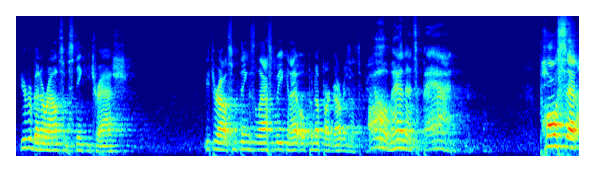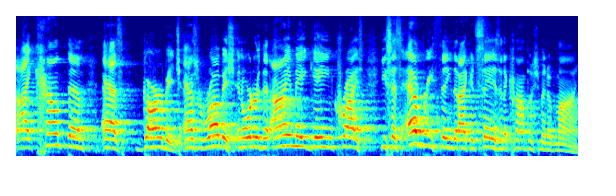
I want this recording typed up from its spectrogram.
Have you ever been around some stinky trash? We threw out some things last week and I opened up our garbage and I oh man, that's bad. Paul said, I count them as garbage, as rubbish, in order that I may gain Christ. He says, everything that I could say is an accomplishment of mine.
